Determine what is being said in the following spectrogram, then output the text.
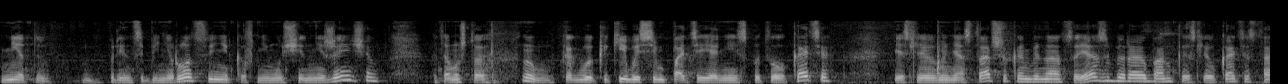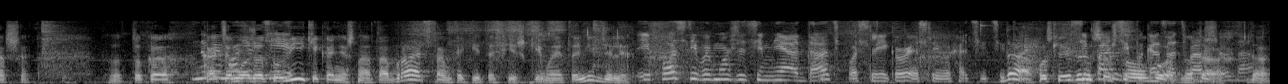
нет в принципе ни родственников, ни мужчин, ни женщин, потому что, ну, как бы, какие бы симпатии я не испытывал Кате, если у меня старшая комбинация, я забираю банк, если у Кати старшая, вот. Только Ну, вы Катя может можете- у Вики, конечно, отобрать там какие-то фишки, мы это видели. И после вы можете мне отдать после игры, если вы хотите. Да, после игры все что угодно. вашу, да, да. да.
